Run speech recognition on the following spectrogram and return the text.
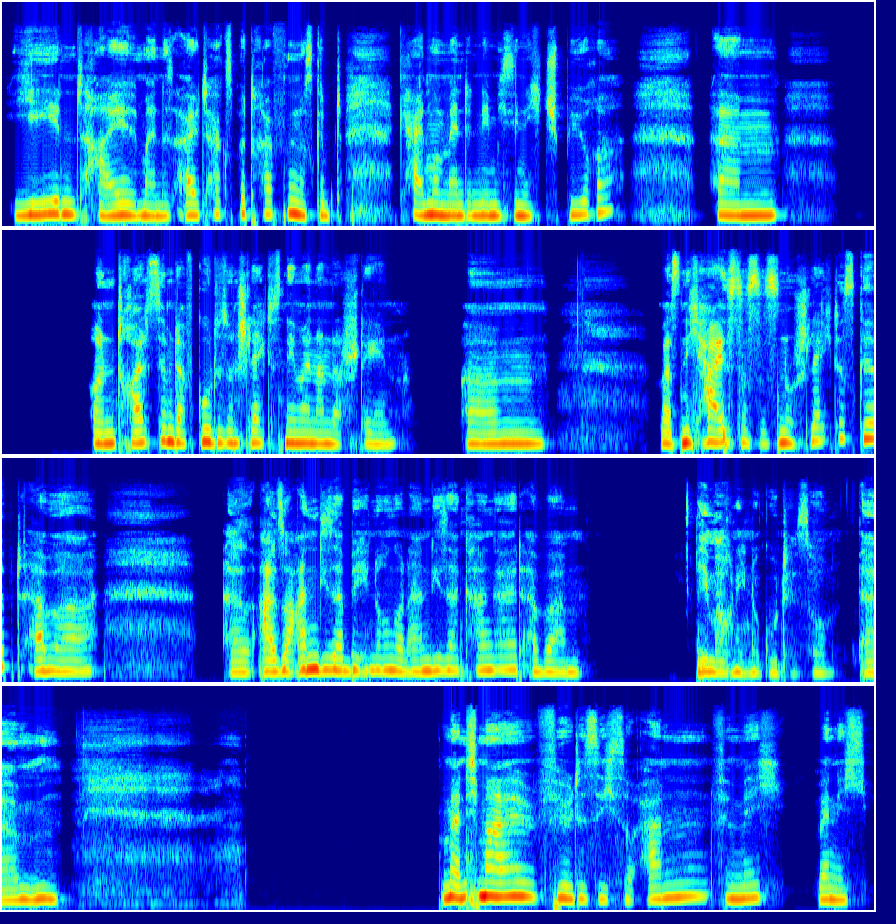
jeden Teil meines Alltags betreffen. Es gibt keinen Moment, in dem ich sie nicht spüre. Ähm, und trotzdem darf Gutes und Schlechtes nebeneinander stehen. Ähm, was nicht heißt, dass es nur Schlechtes gibt, aber äh, also an dieser Behinderung und an dieser Krankheit, aber eben auch nicht nur Gutes so. Ähm, manchmal fühlt es sich so an für mich, wenn ich,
